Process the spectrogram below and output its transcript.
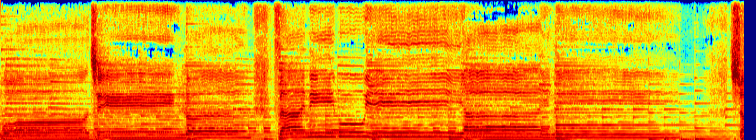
我经纶在你不移爱里，享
